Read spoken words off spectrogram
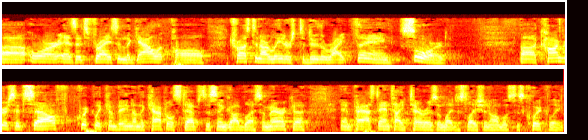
uh, or as it's phrased in the Gallup poll, trust in our leaders to do the right thing, soared. Uh, Congress itself quickly convened on the Capitol steps to sing God Bless America and passed anti terrorism legislation almost as quickly.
